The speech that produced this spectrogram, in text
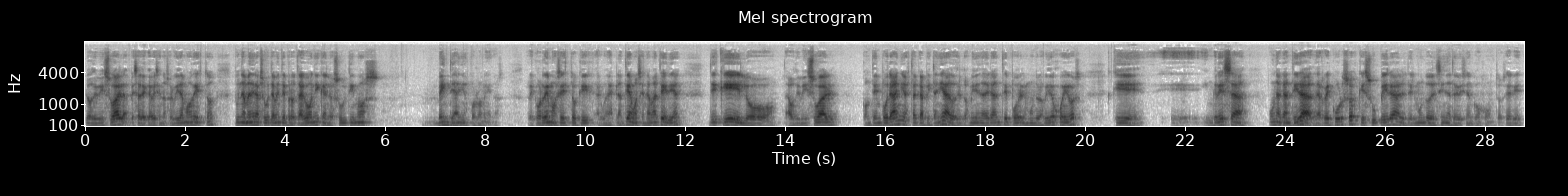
lo audiovisual, a pesar de que a veces nos olvidamos de esto, de una manera absolutamente protagónica en los últimos 20 años por lo menos. Recordemos esto que alguna vez planteamos en la materia, de que lo audiovisual contemporáneo está capitaneado desde el 2000 en adelante por el mundo de los videojuegos, que eh, ingresa una cantidad de recursos que supera el del mundo del cine y la televisión en conjunto. O sea que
